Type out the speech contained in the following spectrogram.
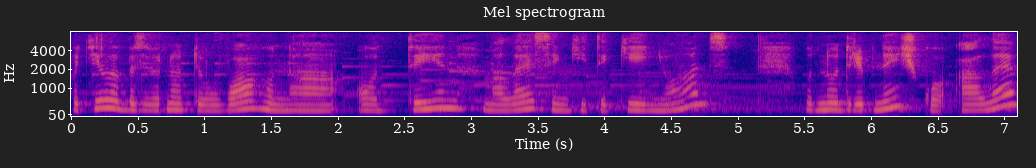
хотіла би звернути увагу на один малесенький такий нюанс, одну дрібничку, але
